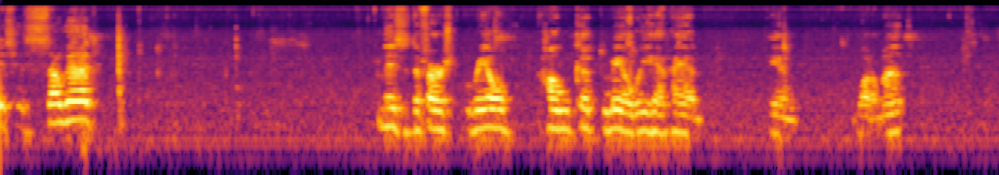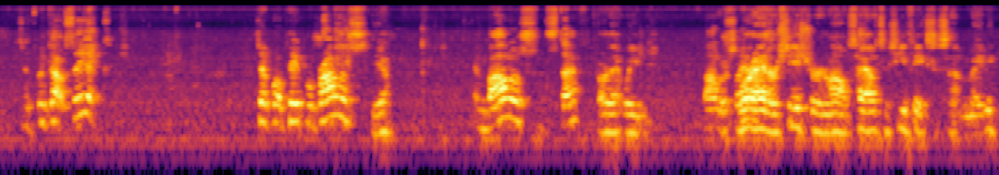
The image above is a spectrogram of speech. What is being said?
This is so good. This is the first real home cooked meal we have had in what a month. Since we got sick. Except what people brought us. Yeah. And bottles and stuff. Or that we Bottles. we're at our sister in law's house and she fixes something maybe.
